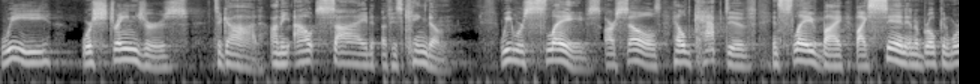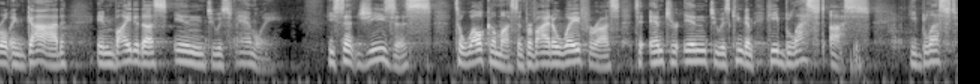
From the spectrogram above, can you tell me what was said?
We were strangers to God on the outside of his kingdom. We were slaves ourselves, held captive, enslaved by, by sin in a broken world, and God invited us into his family. He sent Jesus to welcome us and provide a way for us to enter into his kingdom. He blessed us, he blessed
